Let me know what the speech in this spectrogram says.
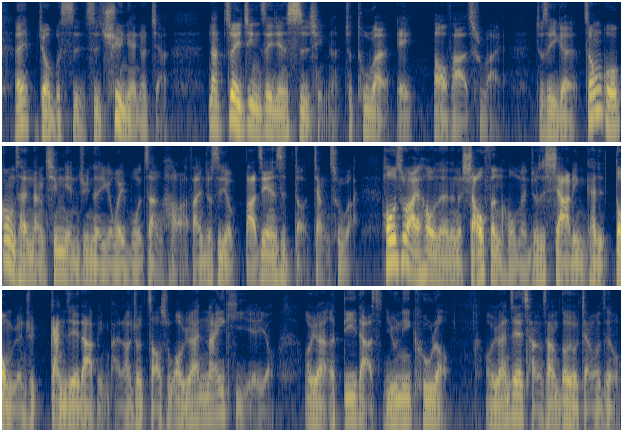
哎，就不是，是去年就讲。那最近这件事情呢，就突然哎爆发了出来，就是一个中国共产党青年军的一个微博账号啊，反正就是有把这件事都讲出来。抛出来后呢，那个小粉红们就是下令开始动员去干这些大品牌，然后就找出哦，原来 Nike 也有，哦，原来 Adidas、Uniqlo，哦，原来这些厂商都有讲过这种。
